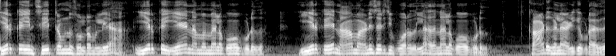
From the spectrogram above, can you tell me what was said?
இயற்கையின் சீற்றம்னு சொல்கிறோம் இல்லையா? இயற்கை ஏன் நம்ம மேலே கோவப்படுது? இயற்கையை நாம் அனுசரித்து போகிறதில்ல அதனால் கோவப்படுது. காடுகளை அழிக்கக்கூடாது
